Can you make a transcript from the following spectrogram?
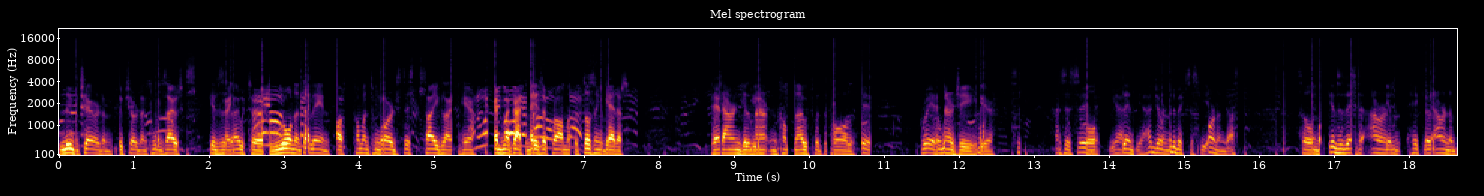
Luke Sheridan. Luke Sheridan comes out, gives it out to Ronan Flynn. Coming towards this sideline here. Ed McGrath plays across but doesn't get it. Darren Gilmartin coming out with the ball. Great energy here. As I say, yeah, you had your Olympics this morning, guys. So gives it into Aaron Hickey. Aaron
